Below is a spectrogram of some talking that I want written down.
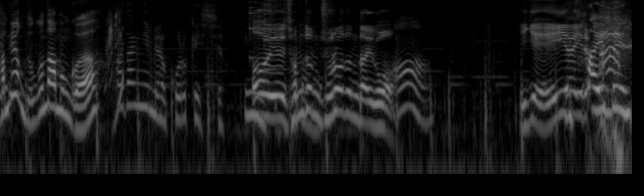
한명 누구 남은 거야? 사장님이랑 그렇게 있어. 점점 줄어든다 이거 어. 이게 AI를 하이든.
